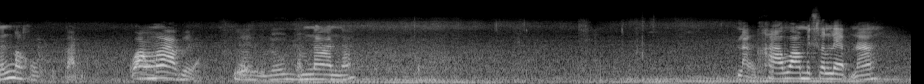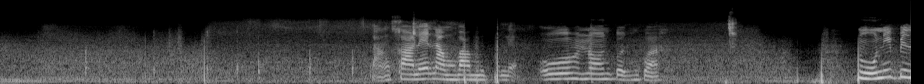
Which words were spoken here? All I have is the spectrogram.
นั้นมาของโฟกัสกว้างมากเลยอะวางอยู่แล้วนะทำนานนะ หลังคาวางเป็นสแลบนะ หลังคาแนะนำวางเป็นสแลบโอ้นอนก่อนดีกว่า หนูนี่เป็น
